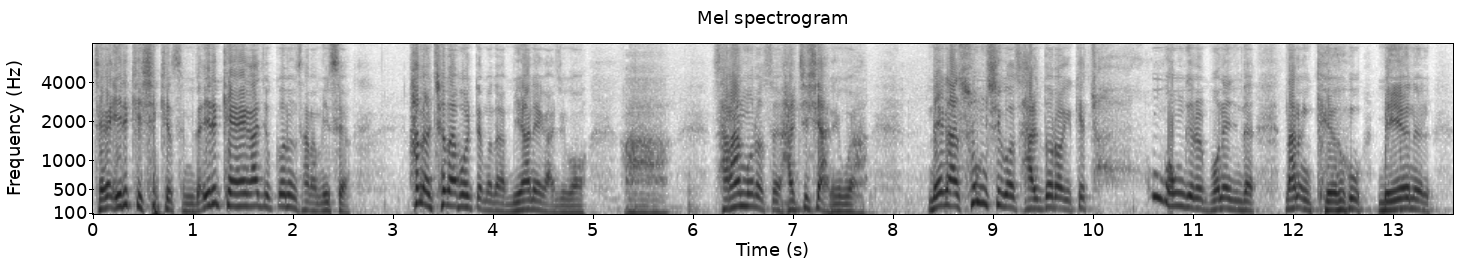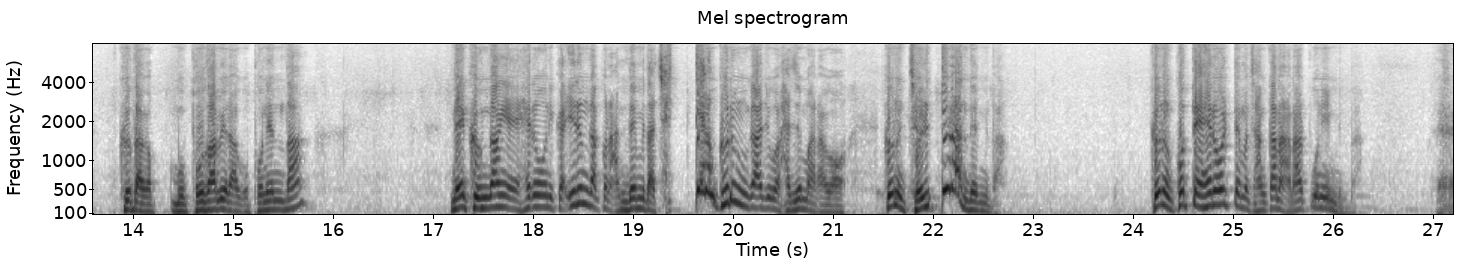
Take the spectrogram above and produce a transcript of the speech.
제가 이렇게 시켰습니다. 이렇게 해가지고 끄는 사람이 있어요. 하늘 쳐다볼 때마다 미안해가지고, 아, 사람으로서 할 짓이 아니구나. 내가 숨 쉬고 살도록 이렇게 좋은 공기를 보내준데 나는 겨우 매연을 그다가 뭐 보답이라고 보낸다? 내 건강에 해로우니까 이런 갖고는 안 됩니다. 절대로 그런 거 가지고 하지 말라고. 그거는 절대로 안 됩니다. 그거는 그때 해로울 때만 잠깐 안 할 뿐입니다. 예.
